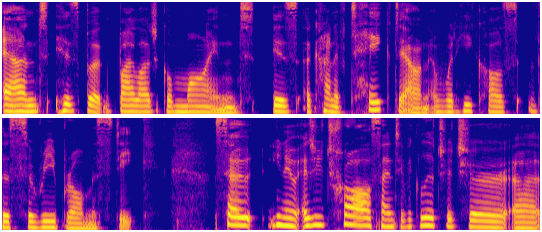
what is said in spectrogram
and his book, Biological Mind, is a kind of takedown of what he calls the cerebral mystique. So, you know, as you trawl scientific literature, uh,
